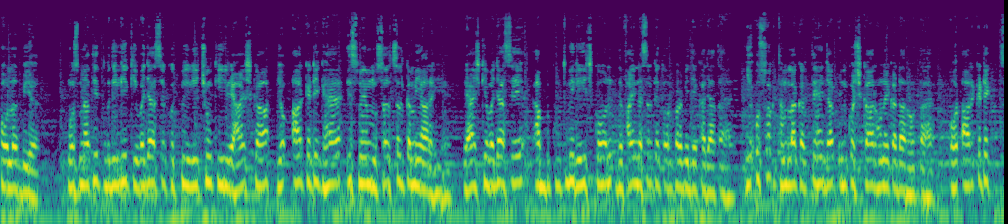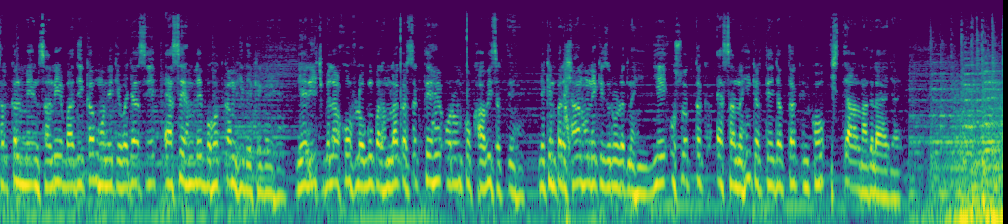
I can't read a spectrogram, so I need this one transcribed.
Polar bear मौसमियाती तब्दीली की वजह से कुतबी रीछों की रिहाइश का जो आर्कटिक है, इसमें मुसलसल कमी आ रही है। रिहाइश की वजह से अब कुतबी रीछ को दिफाई नस्ल के तौर पर भी देखा जाता है। ये उस वक्त हमला करते हैं जब इनको शिकार होने का डर होता है। और आर्कटिक सर्कल में इंसानी आबादी कम होने की वजह से ऐसे हमले बहुत कम ही देखे गए हैं। ये रीछ बिला खौफ लोगों पर हमला कर सकते हैं और उनको खा भी सकते हैं। लेकिन परेशान होने की ज़रूरत नहीं। ये उस वक्त तक ऐसा नहीं करते जब तक इनको इश्तेहार न दिलाया जाए। Thank you.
